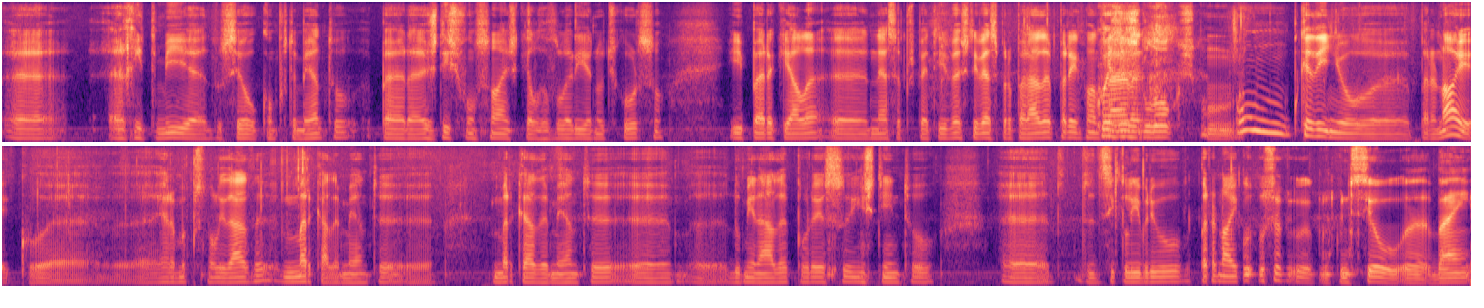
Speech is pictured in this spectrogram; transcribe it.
a, a arritmia do seu comportamento, para as disfunções que ele revelaria no discurso e para que ela, uh, nessa perspectiva, estivesse preparada para encontrar... Coisas de loucos. Como... Um bocadinho uh, paranoico. Uh, era uma personalidade marcadamente, marcadamente dominada por esse instinto de desequilíbrio paranoico. O, o senhor conheceu bem,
